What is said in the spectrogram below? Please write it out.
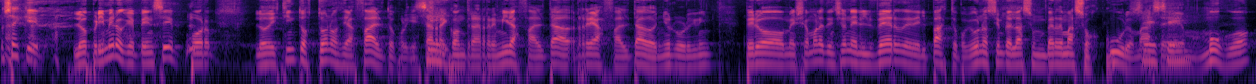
O sea, es que lo primero que pensé por los distintos tonos de asfalto, porque está Sí. recontra remil asfaltado, reasfaltado Nürburgring, pero me llamó la atención el verde del pasto, porque uno siempre lo hace un verde más oscuro, Sí, más sí. eh, musgo,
